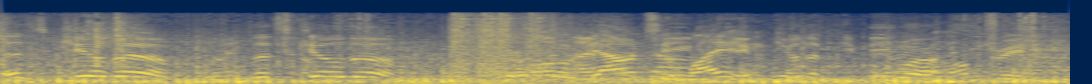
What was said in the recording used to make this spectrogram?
Let's kill them. Let's kill them. Let's go down to light and kill the people who are upgrading.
